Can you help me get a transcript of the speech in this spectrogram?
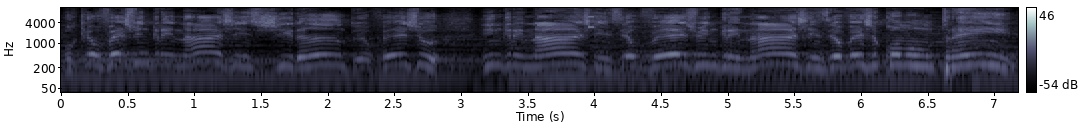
Porque eu vejo engrenagens girando, eu vejo engrenagens, eu vejo engrenagens, eu vejo como um trem,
